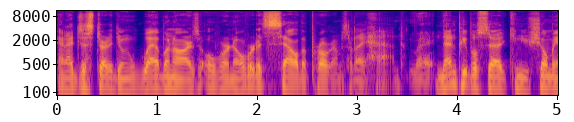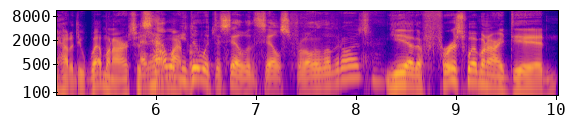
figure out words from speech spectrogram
and I just started doing webinars over and over to sell the programs that I had. Right. And then people said, "Can you show me how to do webinars?" To And how were you doing with the sale? With the sales strong webinars? yeah, the first webinar I did,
